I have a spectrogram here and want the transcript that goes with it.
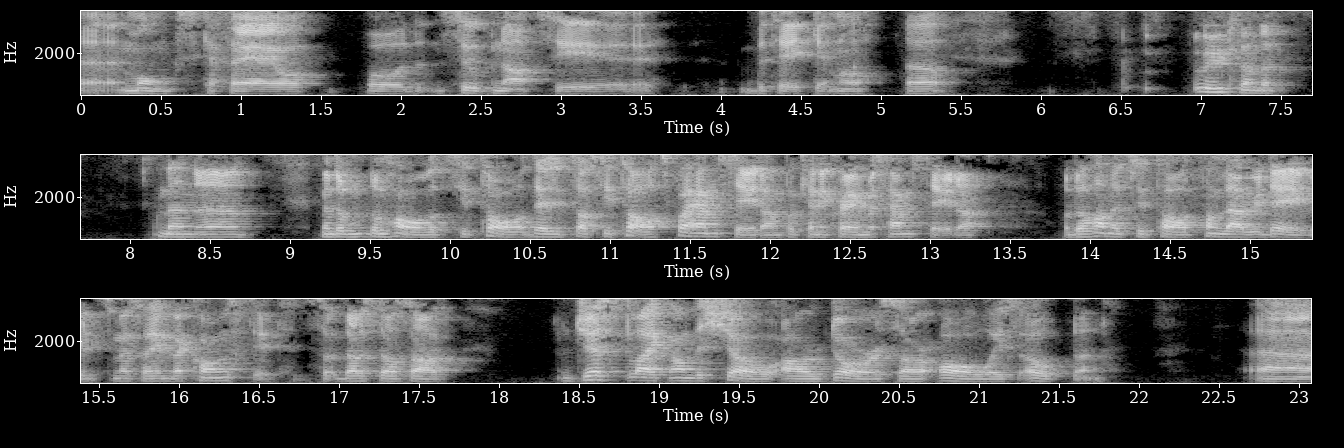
eh, Monks café och, och Soup Nazi-butiken och Ja. liknande. Men, eh, men de, de har ett citat, det är lite så citat på hemsidan, på Kenny Kramers hemsida. Och då har han ett citat från Larry David som är så himla konstigt. Så, där det står så här. Just like on the show our doors are always open. Eh,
